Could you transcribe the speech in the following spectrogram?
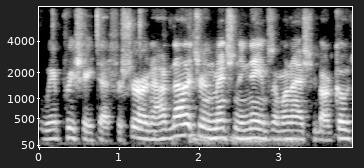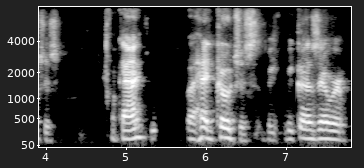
we appreciate that for sure. Now, now that you're mentioning names, I want to ask you about coaches. Okay. Uh, head coaches, because there were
